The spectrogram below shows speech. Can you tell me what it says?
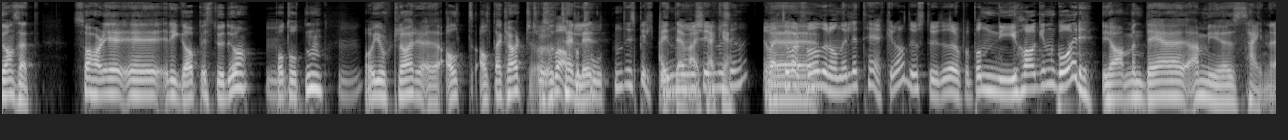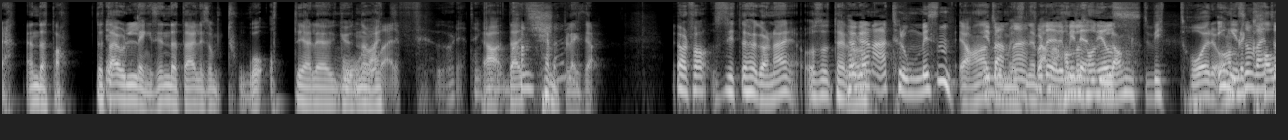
Uansett, så har de eh, rigga opp i studio på Toten Mm. og gjort klar. eh, Alt, alt er klart. Tror du det var teller på Toten de spilte inn vet skivene sine? Jeg vet jo i hvert fall Eh, at Ronny Leteker hadde jo studio der oppe på Nyhagen gård. Ja, men det er mye seinere enn dette. Dette er jo lenge siden. Dette er liksom 82, eller gudene Må veit. være før det, tenker Ja, jeg. det er kjempelenge siden. I hvert fall så sitter Høgern her, og så teller Høggeren er trommisen ja, han er i bandet. i For bandet. Han har sånn langt, hvitt hår, og han blir, kalt,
